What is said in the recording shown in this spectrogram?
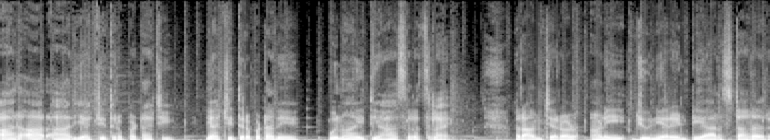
आर आर आर या चित्रपटाची. या चित्रपटाने पुन्हा इतिहास रचलाय. रामचरण आणि junior N T R starrer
